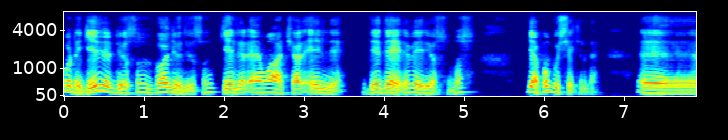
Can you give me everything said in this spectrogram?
Burada gelir diyorsunuz, value diyorsunuz. Gelir envarchar 50 diye değeri veriyorsunuz. Yapı bu şekilde. Ee,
